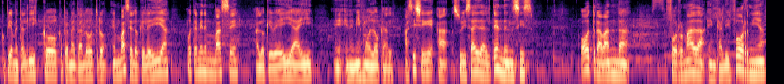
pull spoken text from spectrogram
copiarme tal disco, copiarme tal otro, en base a lo que leía o también en base a lo que veía ahí eh, en el mismo local. Así llegué a Suicidal Tendencies, otra banda formada en California,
